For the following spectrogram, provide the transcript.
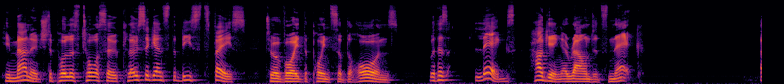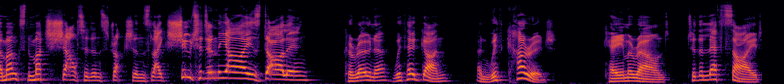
He managed to pull his torso close against the beast's face to avoid the points of the horns, with his legs hugging around its neck. Amongst much shouted instructions like, Shoot it in the eyes, darling! Corona, with her gun and with courage, came around to the left side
